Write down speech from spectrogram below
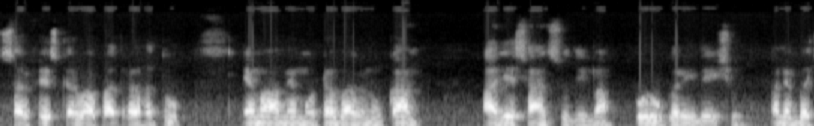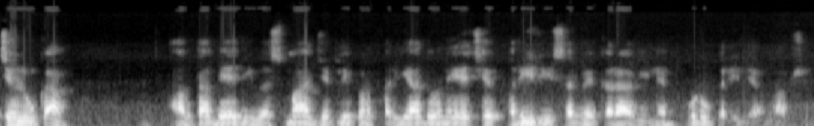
સરફેસ કરવા પાત્ર હતું. એમાં અમે મોટા ભાગનું કામ આજે સાંજ સુધીમાં પૂરું કરી દઈશું અને બચેલું કામ આવતા બે દિવસમાં જેટલી પણ ફરિયાદોને એ છે ફરી રીસર્વે કરાવીને પૂરું કરી દેવામાં આવશે.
